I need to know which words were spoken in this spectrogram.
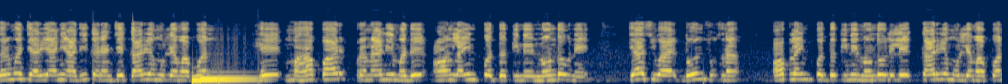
कर्मचारी आणि अधिकाऱ्यांचे कार्य मूल्यमापन. हे महापार प्रणालीमध्ये ऑनलाईन पद्धतीने नोंदवणे. त्याशिवाय दोन सूचना ऑफलाईन पद्धतीने नोंदवलेले कार्य मूल्यमापन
